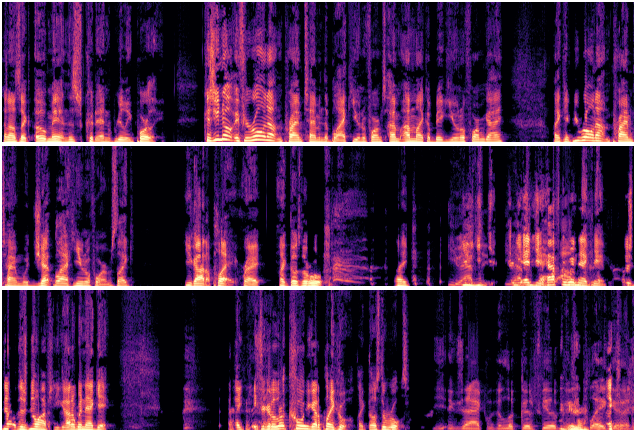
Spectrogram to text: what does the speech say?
and I was like, oh man, this could end really poorly. Because you know if you're rolling out in prime time in the black uniforms, I'm I'm like a big uniform guy. Like if you're rolling out in prime time with jet black uniforms, like you got to play right. Like those are the rules. Like you you, have you- to, you and, and you have to win that game. There's no there's no option. You got to win that game. Like if you're gonna look cool, you got to play cool. Like those are the rules. Exactly. To look good, feel good, play good.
